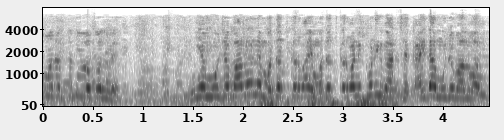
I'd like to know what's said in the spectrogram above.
મદદ કરી વો કર મુજબ આલો ને મદદ કરવા મદદ કરવાની થોડી વાત છે. કાયદા મુજબ આલવાનું.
